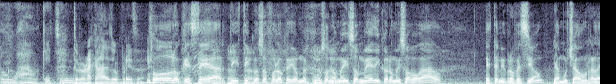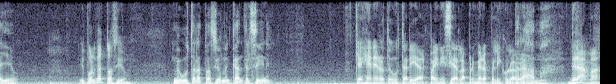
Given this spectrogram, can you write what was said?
Oh, wow, qué chulo. Tú eres una caja de sorpresa. Todo lo que sea artístico, eso fue lo que Dios me puso. No me hizo médico, no me hizo abogado. Esta es mi profesión y a mucha honra la llevo. ¿Y por qué actuación? Me gusta la actuación, me encanta el cine. ¿Qué género te gustaría para iniciar la primera película? Drama. Drama.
